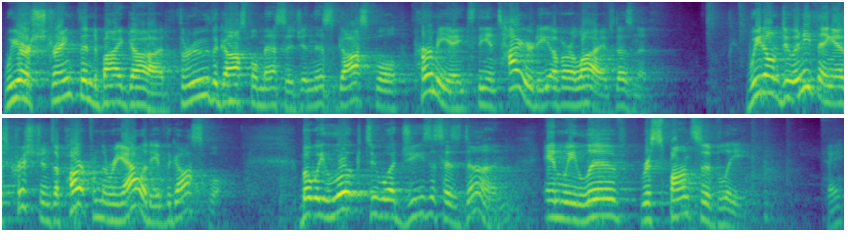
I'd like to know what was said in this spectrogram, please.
We are strengthened by God through the gospel message, and this gospel permeates the entirety of our lives, doesn't it? We don't do anything as Christians apart from the reality of the gospel. But we look to what Jesus has done and we live responsively. Okay?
